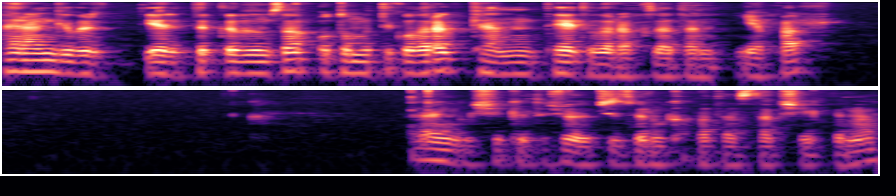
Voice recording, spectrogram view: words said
Herhangi bir yere tıkladığım zaman otomatik olarak kendini teğet olarak zaten yapar. Herhangi bir şekilde şöyle çiziyorum kapataslak şeklime.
